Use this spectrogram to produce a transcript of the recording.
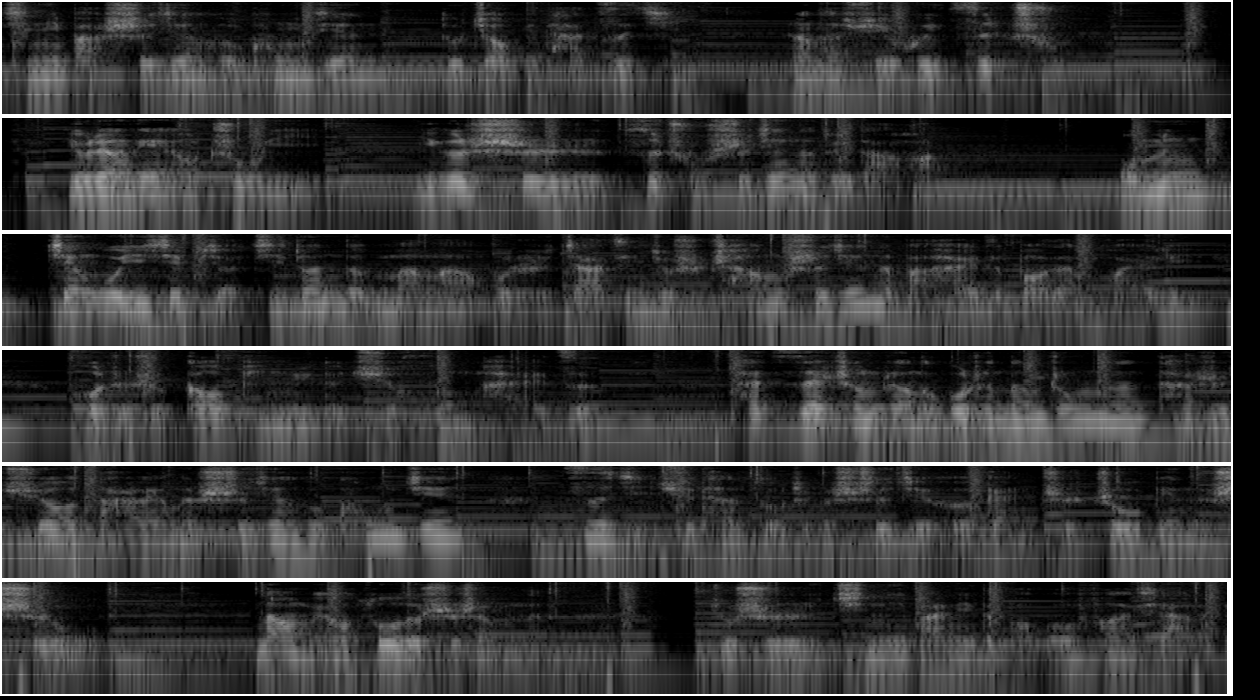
请你把时间和空间都交给他自己，让他学会自处。有两点要注意，一个是自处时间的最大化。我们见过一些比较极端的妈妈或者是家庭，就是长时间的把孩子抱在怀里，或者是高频率的去哄孩子。孩子在成长的过程当中呢，他是需要大量的时间和空间，自己去探索这个世界和感知周边的事物。那我们要做的是什么呢？就是请你把你的宝宝放下来，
